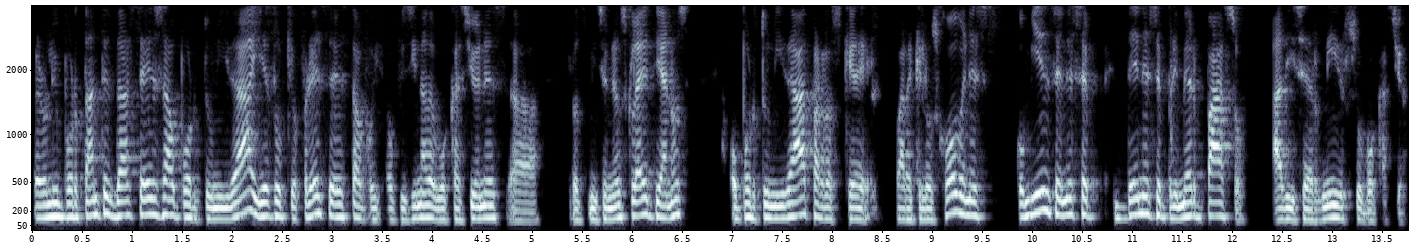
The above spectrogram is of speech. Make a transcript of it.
Pero lo importante es darse esa oportunidad y es lo que ofrece esta oficina de vocaciones a los misioneros claretianos, oportunidad para, los que, para que los jóvenes comiencen ese, den ese primer paso a discernir su vocación.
